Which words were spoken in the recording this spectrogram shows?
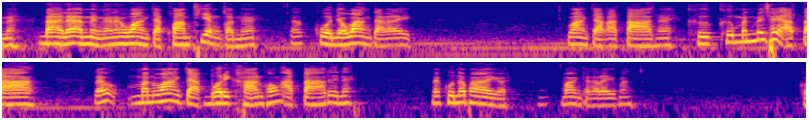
นะได้แล้วอันหนึ่งนะว่างจากความเที่ยงก่อนนะแล้วควรจะว่างจากอะไรอีก ว่างจากอัตตาใช่ไหมคือคือมันไม่ใช่อัตตา แล้วมันว่างจากบริขารของอัตตาด้วยนะแล้วคุณนภายก็ว่างจากอะไรบ้างก็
